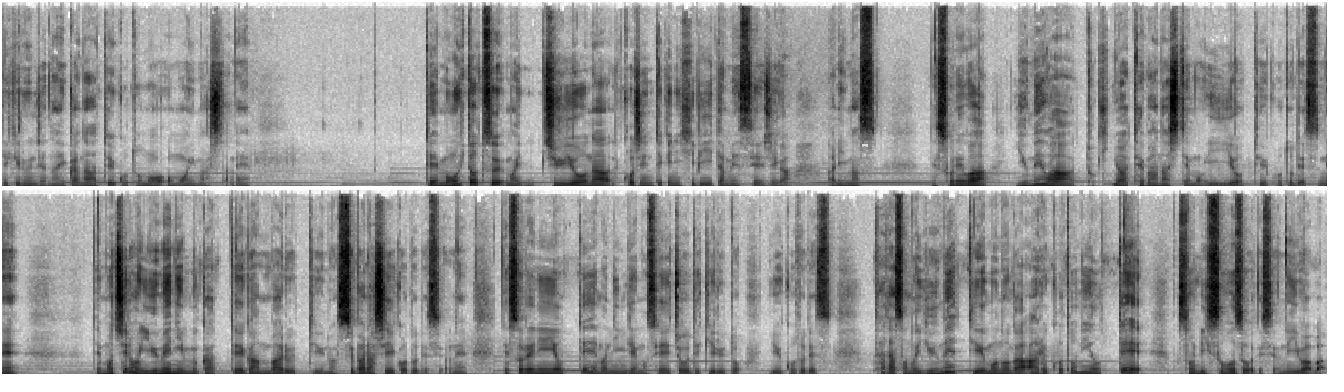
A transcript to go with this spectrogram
できるんじゃないかなということも思いましたね。でもう一つ、まあ、重要な個人的に響いたメッセージがあります。でそれは夢は時には手放してもいいよということですね。でもちろん夢に向かって頑張るっていうのは素晴らしいことですよね。でそれによって、まあ、人間も成長できるということです。ただその夢っていうものがあることによってその理想像ですよねいわば。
